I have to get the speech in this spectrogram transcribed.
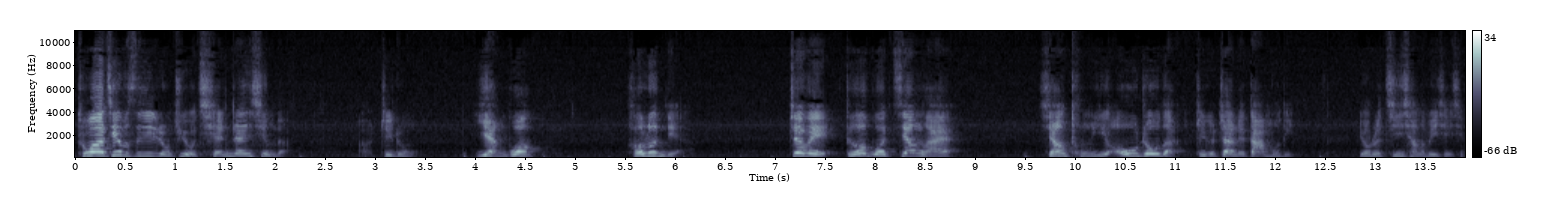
图哈切夫斯基这种具有前瞻性的啊这种眼光和论点，这为德国将来想统一欧洲的这个战略大目的有着极强的威胁性。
